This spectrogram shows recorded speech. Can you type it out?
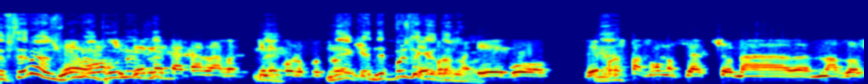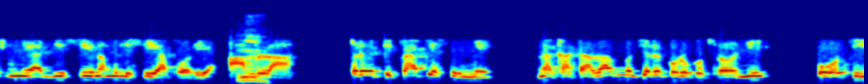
Δευτέρα α Ναι, βγουν να όχι, πούνε. δεν με καταλάβατε, Ναι. κύριε Κολοκοτρώνη. Ναι, και- πώς δεν προσπα- κατάλαβα. Εγώ δεν Ναι. προσπαθώ να φτιάξω να, να δώσω μια λύση ή να μου λυθεί η απορία. Απλά πρέπει κάποια στιγμή να καταλάβουμε κύριε Κολοκοτρώνη ότι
